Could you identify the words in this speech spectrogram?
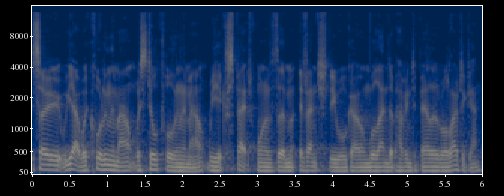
so, yeah, we're calling them out. We're still calling them out. We expect one of them eventually will go and we'll end up having to bail it all out again.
